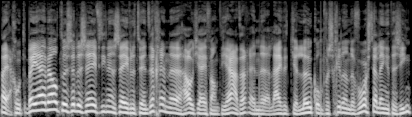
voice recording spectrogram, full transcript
Nou ja, goed. Ben jij wel tussen de 17 en 27 en eh, houd jij van theater en lijkt het je leuk om verschillende voorstellingen te zien,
